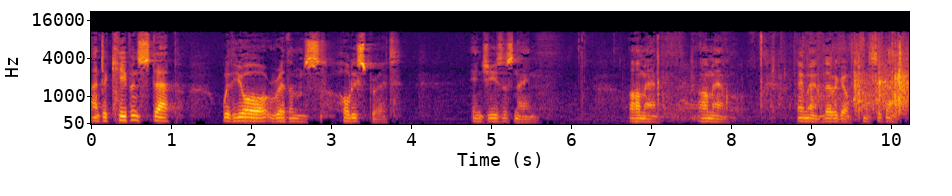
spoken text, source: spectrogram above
and to keep in step with your rhythms, Holy Spirit. In Jesus' name. Amen. Amen. Amen. There we go. I'll sit down.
